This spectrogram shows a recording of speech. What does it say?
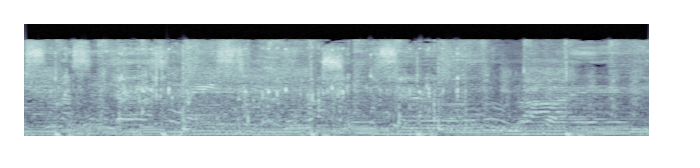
Endless messengers waste, rushing to the right.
